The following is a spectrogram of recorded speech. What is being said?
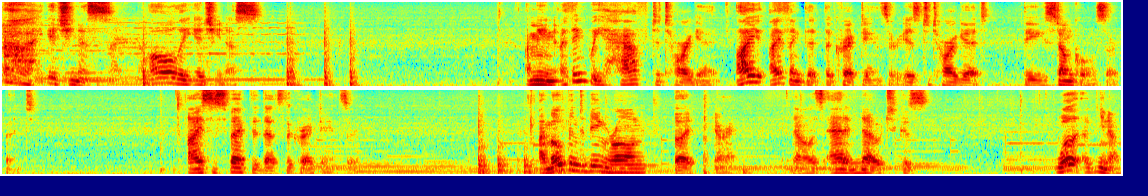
Ah, itchiness. All the itchiness. I mean, I think we have to target... I, I think that the correct answer is to target the Stonecoil Serpent. I suspect that that's the correct answer. I'm open to being wrong, but alright. Now let's add a note, because... Well, uh, you know.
